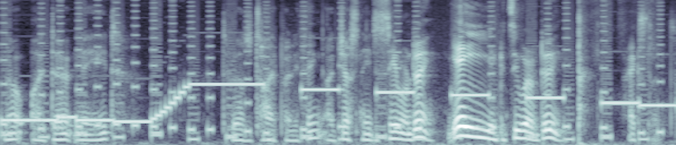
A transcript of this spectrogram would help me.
No, I don't need to be able to type anything. I just need to see what I'm doing. Yay, I can see what I'm doing. Excellent.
